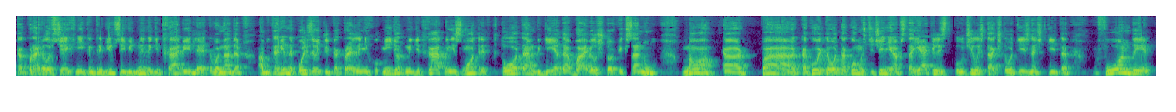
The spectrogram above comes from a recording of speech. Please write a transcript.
как правило, все их контрибьюции видны на GitHub, и для этого надо... Обыкновенный пользователь, как правило, не идет на GitHub и не смотрит, кто там, где добавил, что фиксанул. Но по какой-то вот такому стечению обстоятельств получилось так, что вот есть, значит, какие-то фонды,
